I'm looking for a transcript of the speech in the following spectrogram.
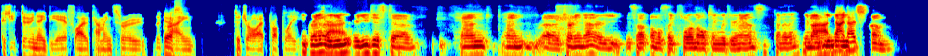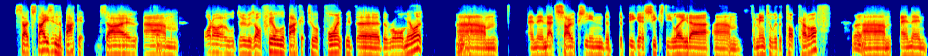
because you do need the airflow coming through the grain yes. to dry it properly. And Grant, so, are you are you just uh, hand hand uh, turning that, or you, it's almost like floor malting with your hands kind of thing? You're not. Uh, you're no, no. Um, so it stays in the bucket. So um, what I will do is I'll fill the bucket to a point with the the raw millet, um, and then that soaks in the, the bigger 60 litre um, fermenter with the top cut off. Right. Um, and then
